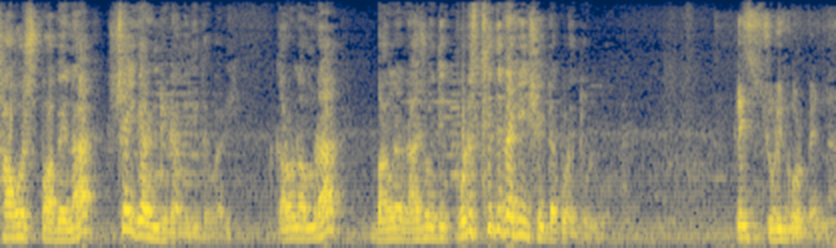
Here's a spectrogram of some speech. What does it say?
সাহস পাবে না, সেই গ্যারান্টিটা আমি দিতে পারি। কারণ আমরা বাংলার রাজনৈতিক পরিস্থিতিটাকেই সেইটা করে তুলব। প্লিজ চুরি করবেন না।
